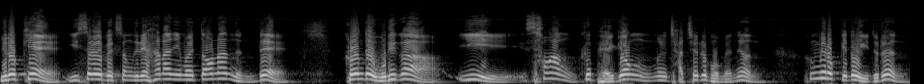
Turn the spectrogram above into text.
이렇게 이스라엘 백성들이 하나님을 떠났는데, 그런데 우리가 이 상황, 그 배경을 자체를 보면은 흥미롭게도 이들은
